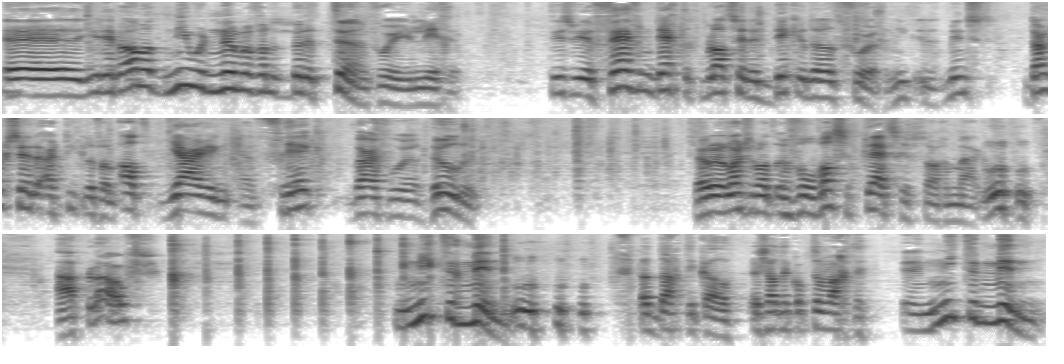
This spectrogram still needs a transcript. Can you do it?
Eh, jullie hebben allemaal het nieuwe nummer van het bulletin voor je liggen. Het is weer 35 bladzijden dikker dan het vorige. Niet in het minst dankzij de artikelen van Ad, Jaring en Freek, waarvoor hulde. We hebben er langzamerhand een volwassen tijdschrift van gemaakt. Applaus. Niet te min. Dat dacht ik al. Daar zat ik op te wachten. Eh, niet te min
